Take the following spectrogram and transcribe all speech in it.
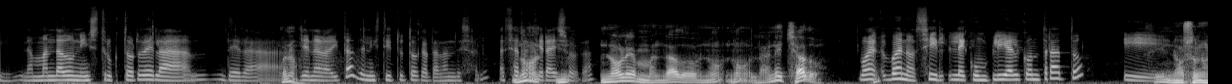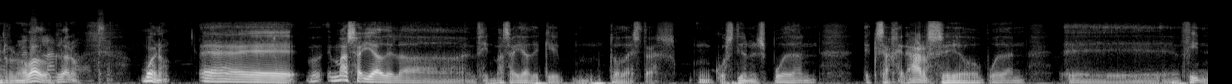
Y le han mandado un instructor de la, de la Generalitat, del Instituto Catalán de Salud. Se no, refiere a eso, ¿verdad? No le han mandado, no, no, la han echado. Bueno, bueno sí, le cumplía el contrato y... Sí, no se lo han renovado, claro. Bueno, eh, más allá de la, en fin, más allá de que todas estas cuestiones puedan exagerarse o puedan eh, en fin,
